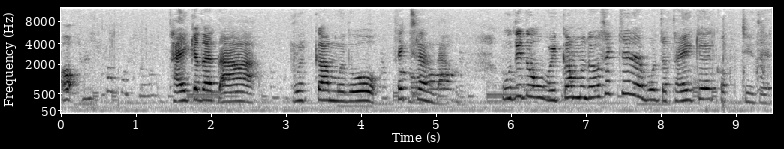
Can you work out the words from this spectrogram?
어? 달걀에다 물감으로 색칠한다 우리도 물감으로 색칠해보자 달걀 껍질을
